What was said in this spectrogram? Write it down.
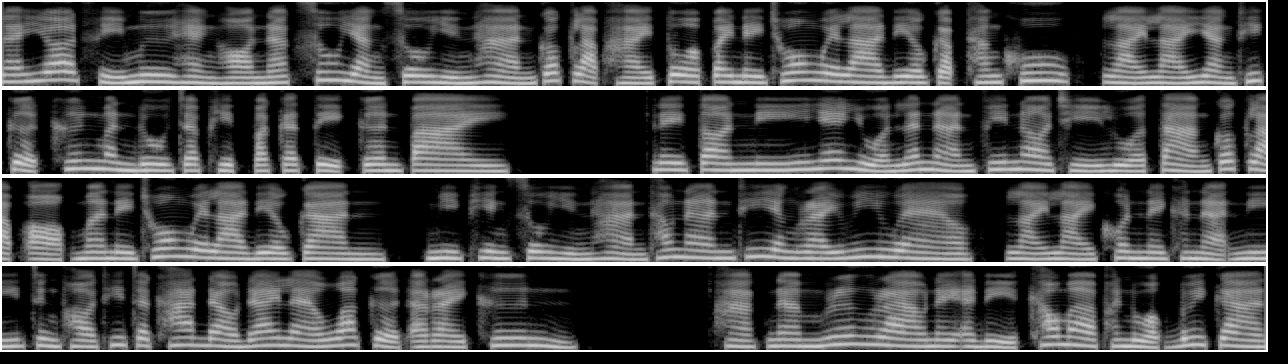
ละยอดฝีมือแห่งหอนักสู้อย่างโซหยินหานก็กลับหายตัวไปในช่วงเวลาเดียวกับทั้งคู่ หลายๆ อย่างที่เกิดขึ้นมันดูจะผิดปกติเกินไปในตอนนี้เย่หยวนและหนานฟี่นอฉีหลัวต่างก็กลับออกมาในช่วงเวลาเดียวกัน มีเพียงซูหยินหานเท่านั้นที่ยังไร้วี่แวว หลายๆ คนในขณะนี้จึงพอที่จะคาดเดาได้แล้วว่าเกิดอะไรขึ้น หากนำเรื่องราวในอดีตเข้ามาผนวกด้วยกัน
